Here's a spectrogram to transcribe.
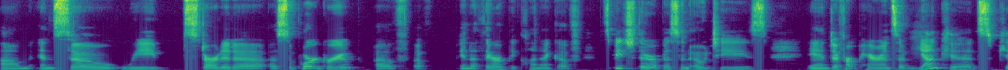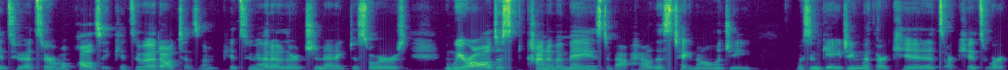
Um, and so we started a, a support group of, of, in a therapy clinic of speech therapists and OTs and different parents of young kids, kids who had cerebral palsy, kids who had autism, kids who had other genetic disorders. And we were all just kind of amazed about how this technology was engaging with our kids. Our kids were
